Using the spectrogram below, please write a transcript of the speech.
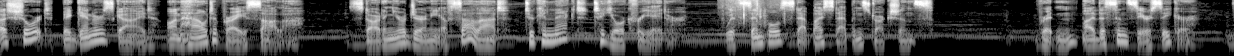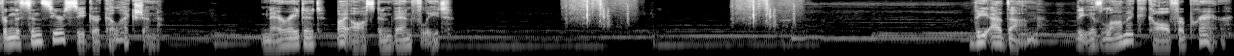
a short beginner's guide on how to pray Salah, starting your journey of Salat to connect to your Creator with simple step-by-step instructions. Written by The Sincere Seeker from the Sincere Seeker collection. Narrated by Austin Van Fleet. The Adhan, the Islamic call for prayer.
